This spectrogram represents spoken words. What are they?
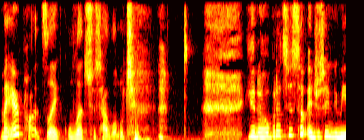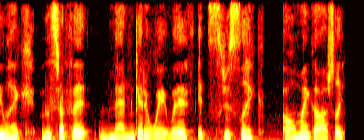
my AirPods. Like, let's just have a little chat. you know, but it's just so interesting to me, like the stuff that men get away with. It's just like, oh my gosh, like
